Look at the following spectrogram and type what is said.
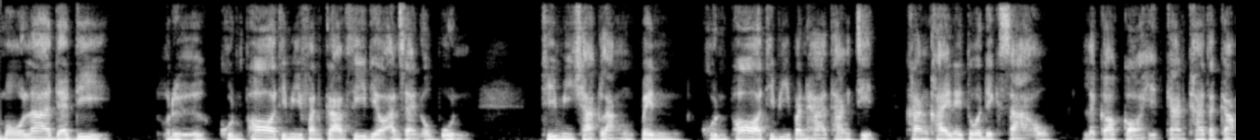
โมลาแดดดี้หรือคุณพ่อที่มีฟันกรามซี่เดียวอันแสนอบอุ่น ที่มีฉากหลังเป็นคุณพ่อที่มีปัญหาทางจิต คลั่งไคล้ในตัวเด็กสาว และก็ก่อเหตุการณ์ฆาตกรรม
